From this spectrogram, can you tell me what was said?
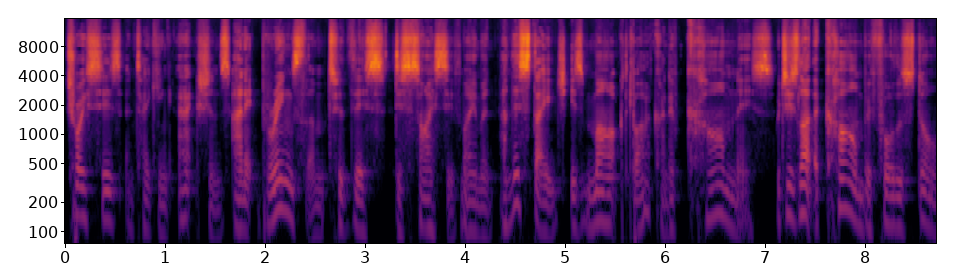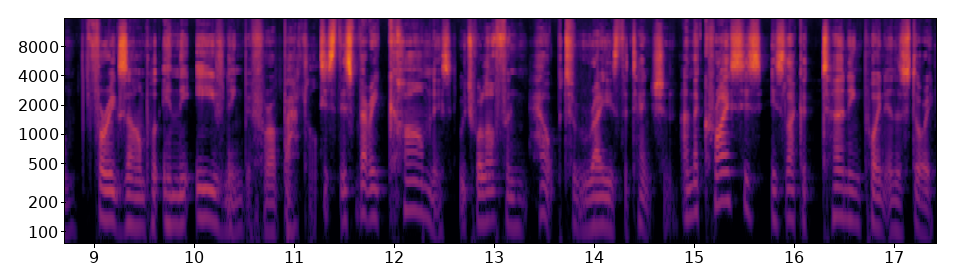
choices and taking actions, and it brings them to this decisive moment. And this stage is marked by a kind of calmness, which is like the calm before the storm. For example, in the evening before a battle. It's this very calmness which will often help to raise the tension. And the crisis is like a turning point in the story.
